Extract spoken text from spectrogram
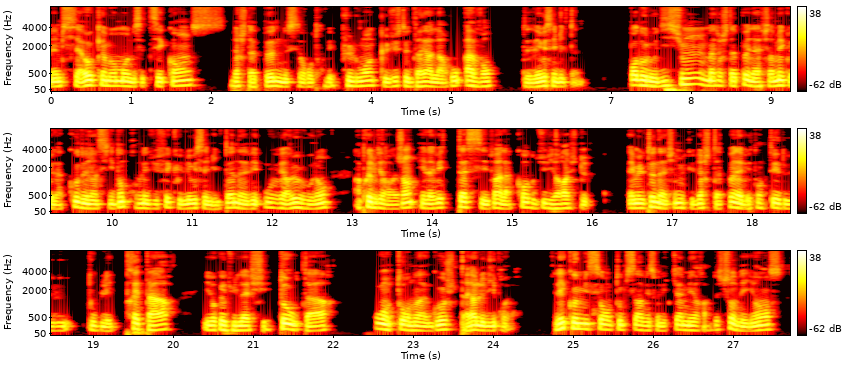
même si à aucun moment de cette séquence, Verstappen ne s'est retrouvé plus loin que juste derrière la roue avant de Lewis Hamilton. Pendant l'audition, Max Verstappen a affirmé que la cause de l'incident provenait du fait que Lewis Hamilton avait ouvert le volant après le virage 1 et l'avait tassé vers la corde du virage 2. Hamilton a affirmé que Verstappen avait tenté de le doubler très tard, il aurait dû lâcher tôt ou tard, ou en tournant à gauche derrière le vibreur. Les commissaires ont observé sur les caméras de surveillance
